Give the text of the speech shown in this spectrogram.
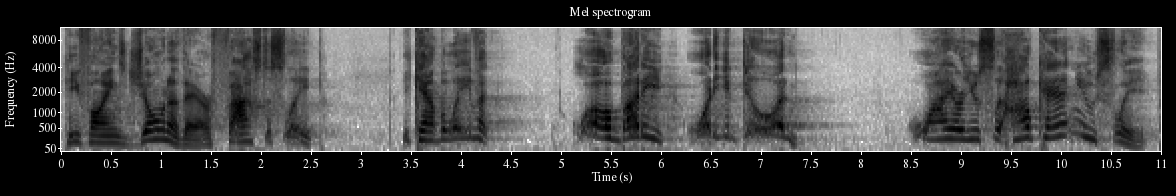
He finds Jonah there, fast asleep. He can't believe it. Whoa, buddy, what are you doing? Why are you sleep? How can you sleep?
